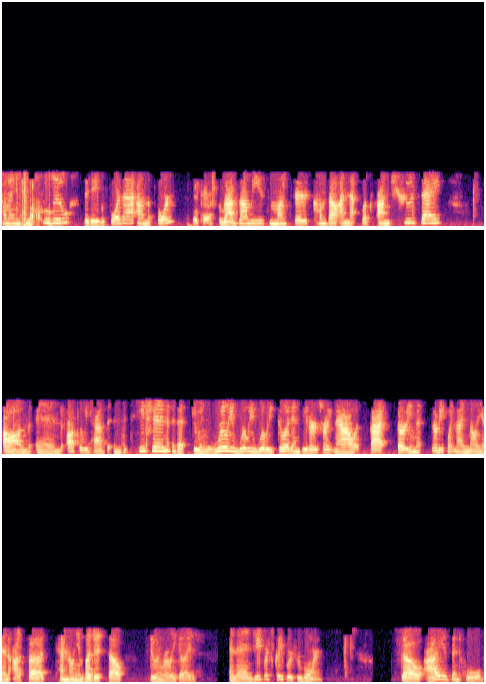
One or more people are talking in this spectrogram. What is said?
coming to Hulu the day before that on the 4th. Okay. Rob Zombie's Munsters comes out on Netflix on Tuesday. Um, and also we have The Invitation that's doing really, really, really good in theaters right now. It's got 30, mi- 30.9 million out of a 10 million budget, so it's doing really good. And then Jeepers Creepers Reborn. So I have been told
